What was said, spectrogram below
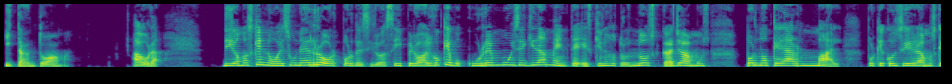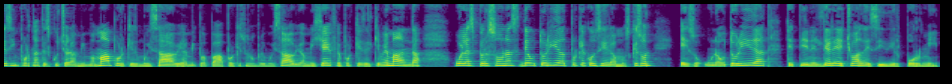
y tanto ama. Ahora, Digamos que no es un error, por decirlo así, pero algo que ocurre muy seguidamente es que nosotros nos callamos por no quedar mal, porque consideramos que es importante escuchar a mi mamá porque es muy sabia, a mi papá porque es un hombre muy sabio, a mi jefe porque es el que me manda, o a las personas de autoridad porque consideramos que son eso, una autoridad que tiene el derecho a decidir por mí.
